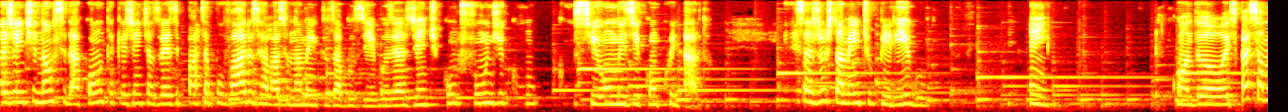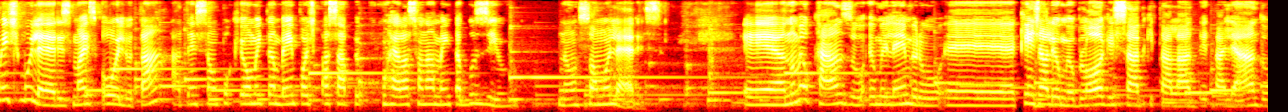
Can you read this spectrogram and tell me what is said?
a gente não se dá conta que a gente às vezes passa por vários relacionamentos abusivos e a gente confunde com, com ciúmes e com cuidado. Esse é justamente o perigo que tem quando, especialmente mulheres, mas olho, tá? Atenção, porque homem também pode passar por um relacionamento abusivo, não só mulheres. É, no meu caso, eu me lembro, é, quem já leu meu blog sabe que está lá detalhado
